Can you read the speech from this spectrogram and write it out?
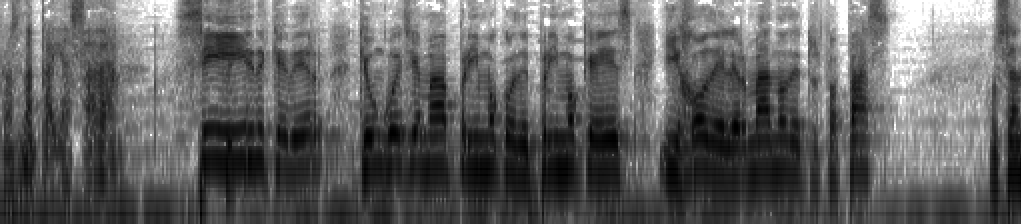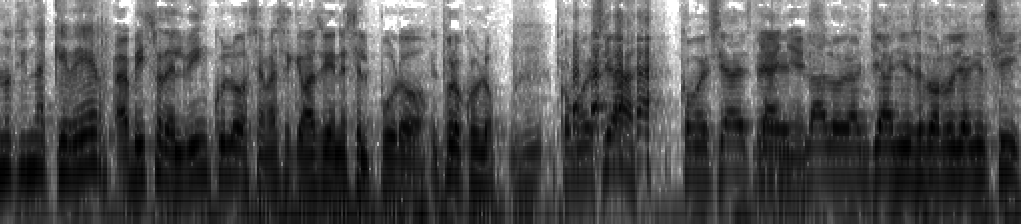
Hace una payasada. ¿Qué Sí. tiene que ver que un güey se llamaba primo con el primo que es hijo del hermano de tus papás? O sea, no tiene nada que ver. Aviso del vínculo, se me hace que más bien es el puro. El puro culo. Como decía, como decía este Yáñez. Lalo Yáñez, Eduardo Yáñez, sí.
